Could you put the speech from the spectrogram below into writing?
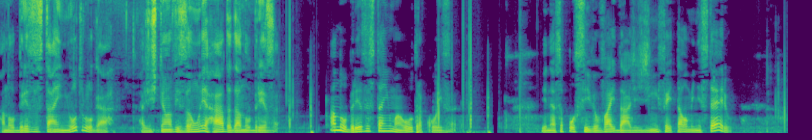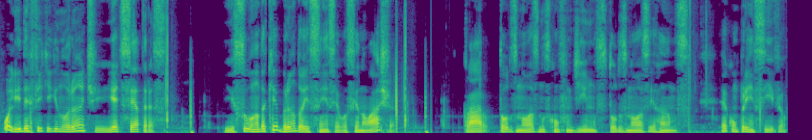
a nobreza está em outro lugar. A gente tem uma visão errada da nobreza. A nobreza está em uma outra coisa. E nessa possível vaidade de enfeitar o ministério, o líder fica ignorante e etc. Isso anda quebrando a essência, você não acha? Claro, todos nós nos confundimos, todos nós erramos. É compreensível.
